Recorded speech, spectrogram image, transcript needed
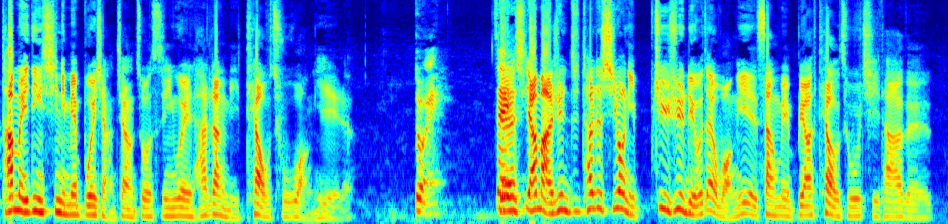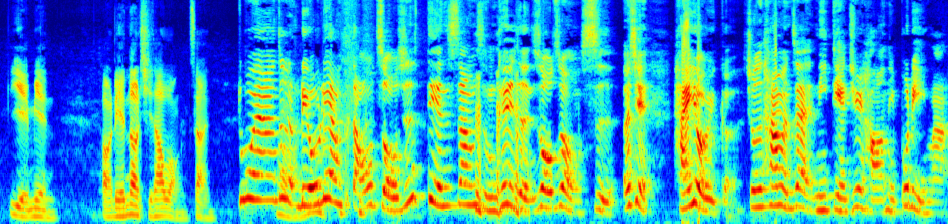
他们一定心里面不会想这样做，是因为他让你跳出网页了。对，在亚马逊他就希望你继续留在网页上面，不要跳出其他的页面，哦，连到其他网站。对啊，这个流量导走，就是电商怎么可以忍受这种事？而且还有一个，就是他们在你点进去好，你不理吗？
